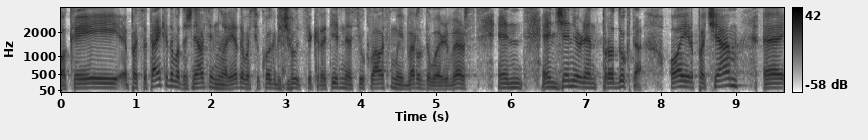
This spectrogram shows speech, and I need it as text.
O kai pasitaikydavo, dažniausiai norėdavosi kuo greičiau atsikratyti, nes jų klausimai versdavo reverse en- engineering produktą. O ir pačiam e,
